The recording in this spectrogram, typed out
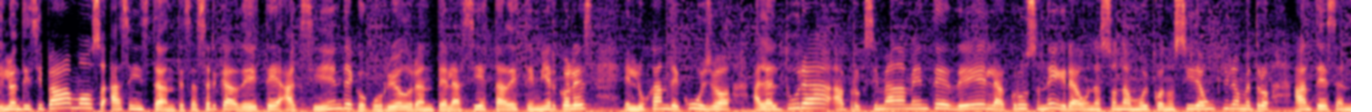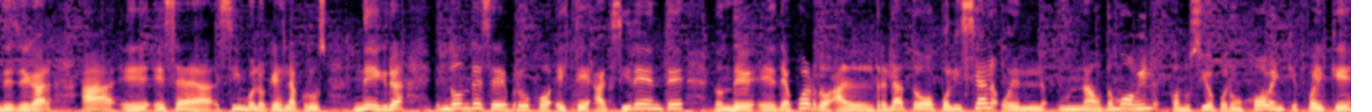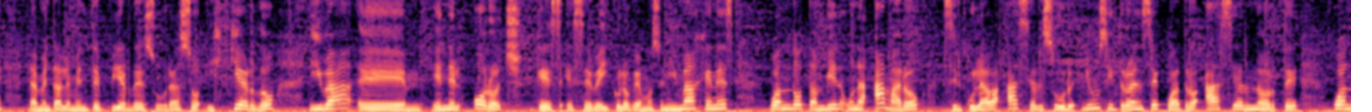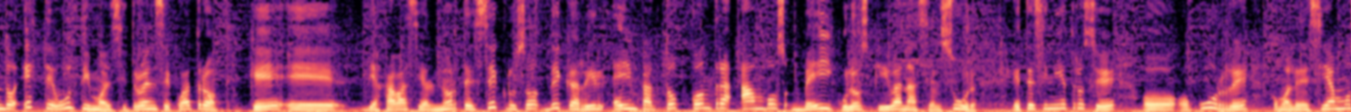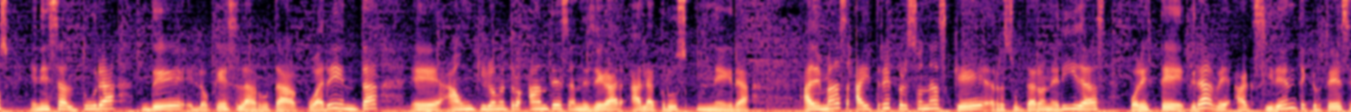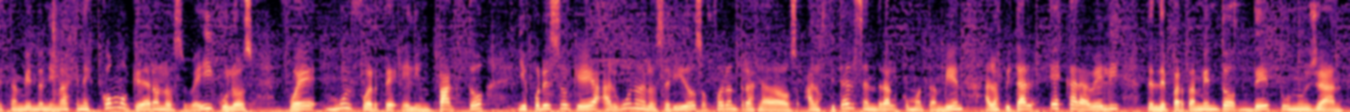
Y lo anticipábamos hace instantes acerca de este accidente que ocurrió durante la siesta de este miércoles en Luján de Cuyo, a la altura aproximadamente de la Cruz Negra, una zona muy conocida, un kilómetro antes de llegar a eh, ese símbolo que es la Cruz Negra, donde se produjo este accidente, donde eh, de acuerdo al relato policial, o un automóvil conducido por un joven que fue el que lamentablemente pierde su brazo izquierdo, iba eh, en el Oroch, que es ese vehículo que vemos en imágenes, cuando también una Amarok circulaba hacia el sur y un Citroën C4 hacia el norte, cuando este último, el Citroën C4, que eh, viajaba hacia el norte, se cruzó de carril e impactó contra ambos vehículos que iban hacia el sur. Este siniestro se ocurre, como le decíamos, en esa altura de lo que es la ruta 40, eh, a un kilómetro antes de llegar a la Cruz Negra. Además, hay tres personas que resultaron heridas por este grave accidente que ustedes están viendo en imágenes, cómo quedaron los vehículos. Fue muy fuerte el impacto y es por eso que algunos de los heridos fueron trasladados al Hospital Central como también al Hospital Escarabelli del departamento de Tunuyán.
